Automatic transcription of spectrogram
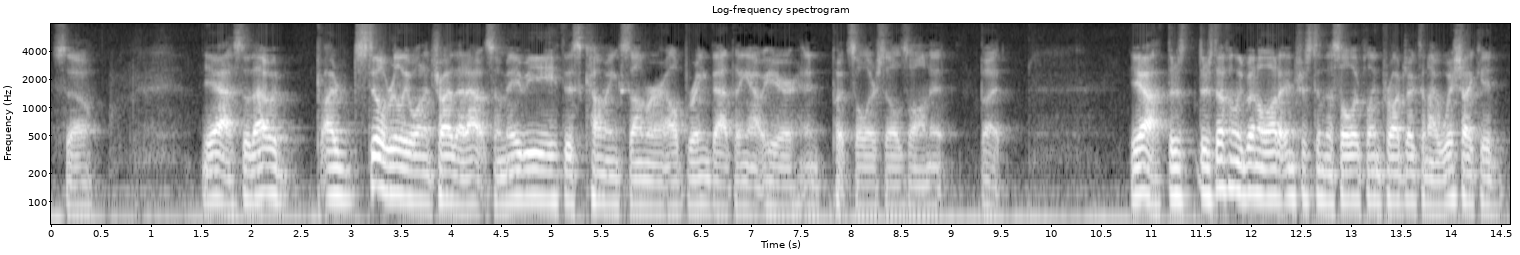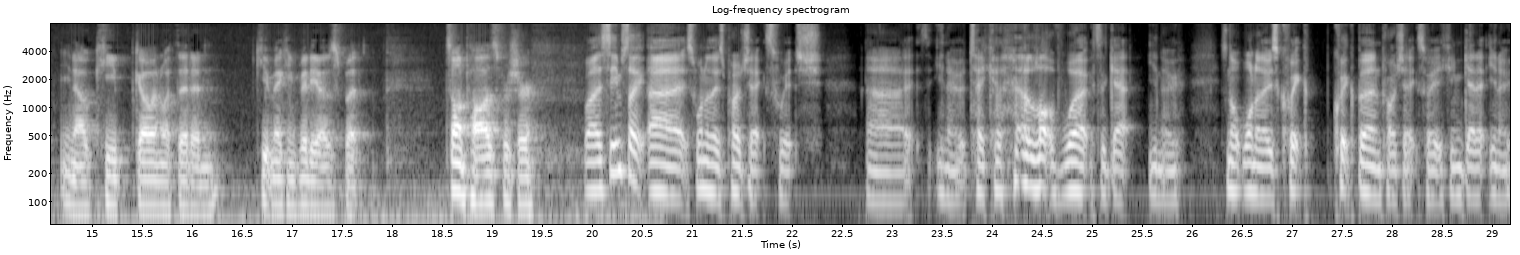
So, yeah, so that would I still really want to try that out. So maybe this coming summer I'll bring that thing out here and put solar cells on it. But yeah, there's there's definitely been a lot of interest in the solar plane project, and I wish I could you know keep going with it and keep making videos, but it's on pause for sure. Well, it seems like uh, it's one of those projects which, uh, you know, take a, a lot of work to get. You know, it's not one of those quick quick burn projects where you can get it, you know,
